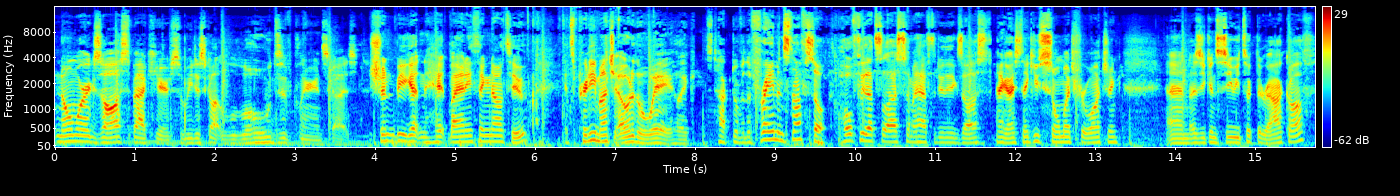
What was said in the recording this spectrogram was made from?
no more exhaust back here. So we just got loads of clearance, guys. Shouldn't be getting hit by anything now too. It's pretty much out of the way. Like it's tucked over the frame and stuff. So hopefully that's the last time I have to do the exhaust. Hey guys, thank you so much for watching. And as you can see, we took the rack off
